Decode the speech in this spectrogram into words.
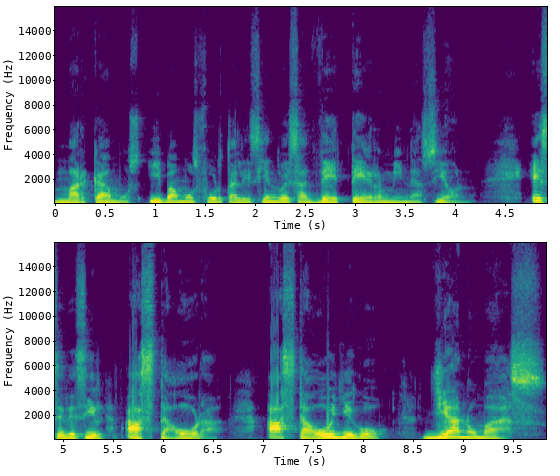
marcamos y vamos fortaleciendo esa determinación. Ese decir, hasta ahora, hasta hoy llegó, ya no más.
